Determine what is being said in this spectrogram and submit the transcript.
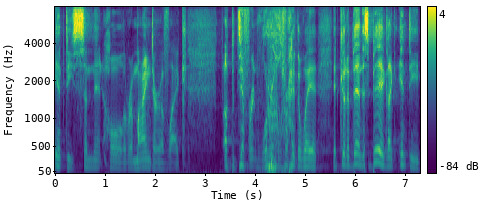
empty cement hole, a reminder of like a different world, right? The way it, it could have been. This big, like, empty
